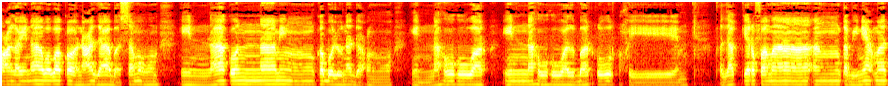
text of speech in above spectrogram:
علينا ووقانا عذاب السموم إنا كنا من قبل ندعو إنه هو إنه هو البر الرحيم فذكر فما أنت بنعمة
